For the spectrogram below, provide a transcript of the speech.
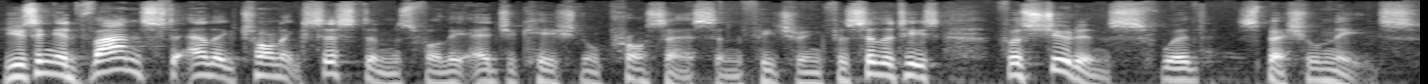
using advanced electronic systems for the educational process and featuring facilities for students with special needs.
